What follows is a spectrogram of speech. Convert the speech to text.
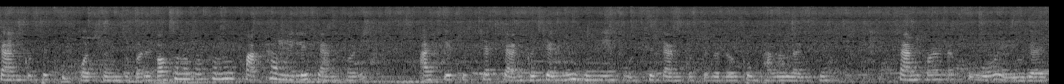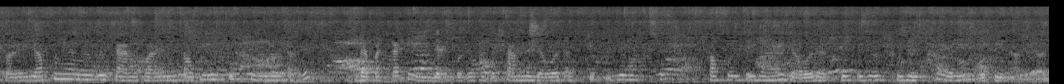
চান করতে খুব পছন্দ করে। কখনো কখনো পাখা মেলে চান করে। আজকে চুপচাপ চান করছে একদিন ঘুমিয়ে পড়ছে, চান করতে ওর খুব ভালো লাগছে। চান করাটা খুব ও এনজয় করে। যখনই আমি ওকে চান করেন তখনই খুব সুন্দরভাবে ব্যাপারটাকে এনজয় করে। থাকে সামনে জগদ্ধাত্রী পুজো হচ্ছে। সকলকে জানাই জগদ্ধাত্রী পুজোর শুভেচ্ছা এবং অভিনন্দন।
